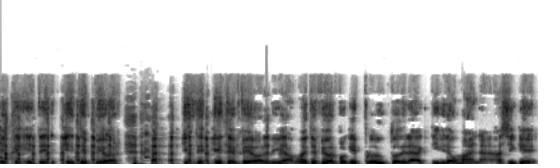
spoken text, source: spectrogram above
este, este, este es peor. Este, este es peor, digamos. Este es peor porque es producto de la actividad humana. Así que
